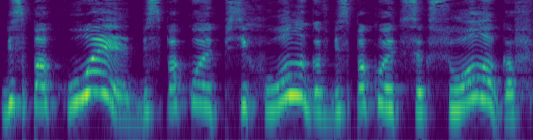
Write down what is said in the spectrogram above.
беспокоит, беспокоит психологов, беспокоит сексологов.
